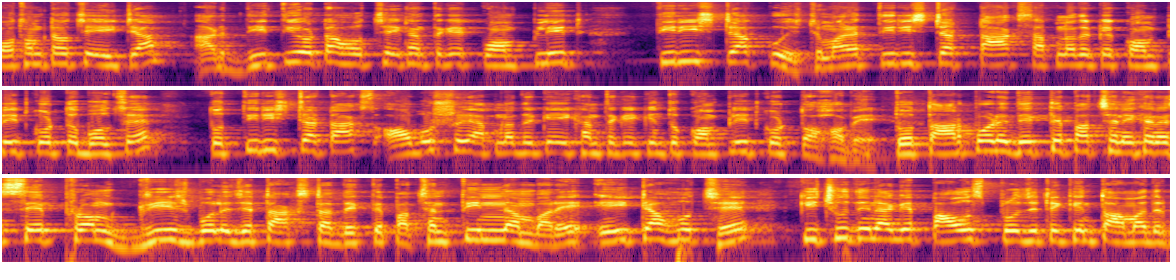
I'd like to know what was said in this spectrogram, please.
প্রথমটা হচ্ছে এইটা, আর দ্বিতীয়টা হচ্ছে এখান থেকে কমপ্লিট তিরিশটা কুইস্ট মানে তিরিশটা টাস্ক আপনাদেরকে কমপ্লিট করতে বলছে। তো তিরিশটা টাস্ক অবশ্যই আপনাদেরকে এখান থেকে কিন্তু কমপ্লিট করতে হবে। তো তারপরে দেখতে পাচ্ছেন এখানে সেভ ফ্রম গ্রিস বলে যে টাস্কটা দেখতে পাচ্ছেন তিন নম্বরে, এইটা হচ্ছে কিছুদিন আগে পাউস প্রজেক্টে কিন্তু আমাদের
